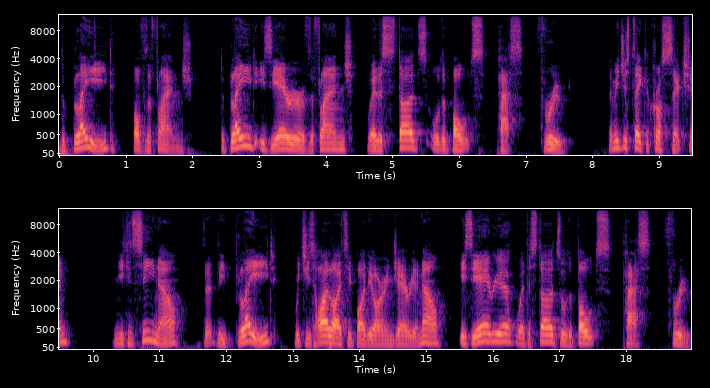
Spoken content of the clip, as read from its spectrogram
the blade of the flange. The blade is the area of the flange where the studs or the bolts pass through. Let me just take a cross section and you can see now that the blade, which is highlighted by the orange area now, is the area where the studs or the bolts pass through.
